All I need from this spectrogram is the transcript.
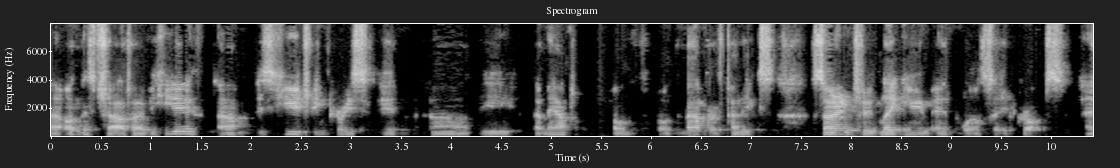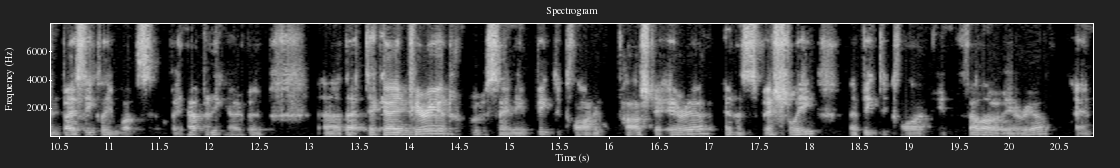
uh, on this chart over here, um, this huge increase in uh, the amount of, of the number of paddocks sown to legume and oilseed crops. And basically what's been happening over uh, that decade period, we've seen a big decline in pasture area and especially a big decline in fallow area and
